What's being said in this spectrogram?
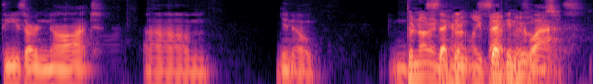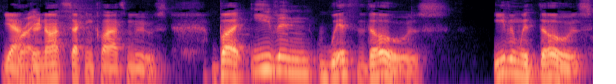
these are not, um, you know, they're not second, inherently second moves. class. Yeah, right. they're not second class moves. But even with those, even with those,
